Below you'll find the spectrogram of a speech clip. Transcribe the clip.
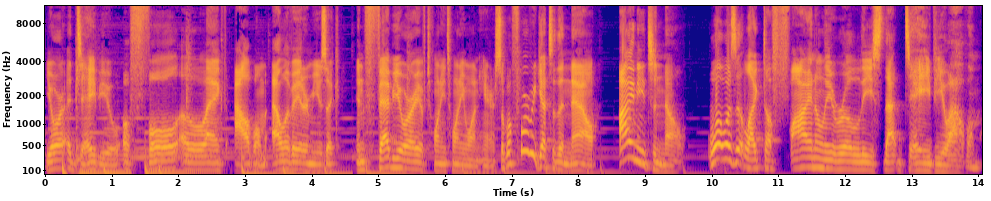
your debut, a full length album, Elevator Music, in February of 2021 here. So before we get to the now, I need to know what was it like to finally release that debut album?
